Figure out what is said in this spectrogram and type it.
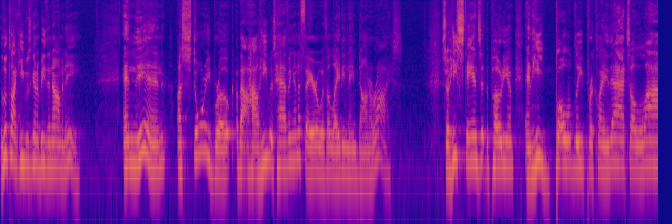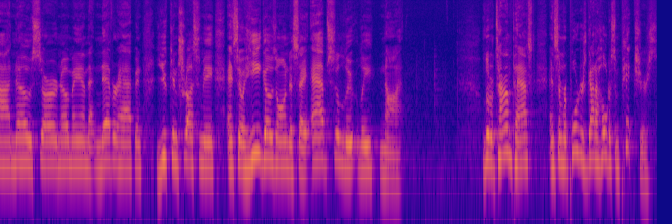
It looked like he was going to be the nominee. And then a story broke about how he was having an affair with a lady named Donna Rice. So he stands at the podium and he boldly proclaims, That's a lie. No, sir. No, ma'am. That never happened. You can trust me. And so he goes on to say, Absolutely not. Little time passed, and some reporters got a hold of some pictures.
